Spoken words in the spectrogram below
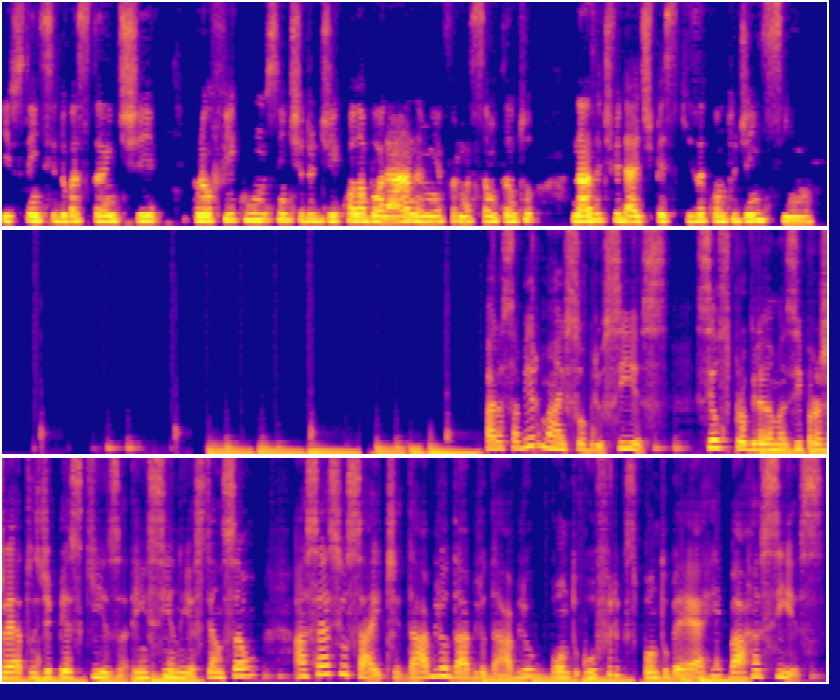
Isso tem sido bastante profícuo no sentido de colaborar na minha formação, tanto nas atividades de pesquisa quanto de ensino. Para saber mais sobre o CIS, seus programas e projetos de pesquisa, ensino e extensão, acesse o site www.ufrix.br/cias.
